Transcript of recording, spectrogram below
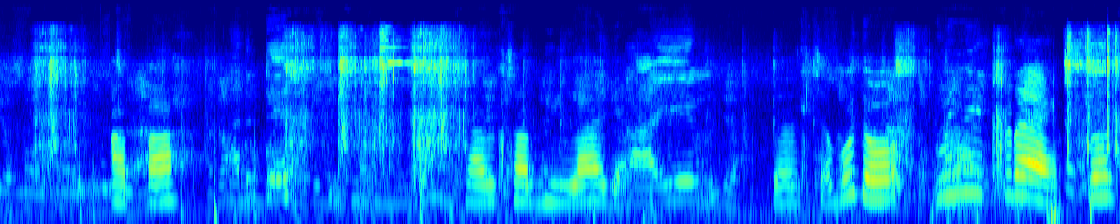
Ya. Apa? Ada Ada deh salsabila ya salsabudo mini crackers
